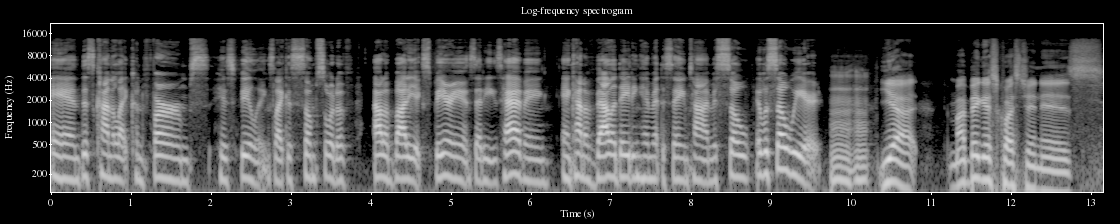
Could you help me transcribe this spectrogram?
and this kind of like confirms his feelings. Like it's some sort of out of body experience that he's having, and kind of validating him at the same time. It's so it was so weird. Yeah, my biggest question is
